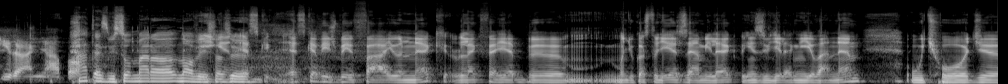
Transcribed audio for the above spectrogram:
irányába. Hát ez viszont már a NAV és Igen, az ő... Ez, ez kevésbé fáj önnek, legfeljebb mondjuk azt, hogy érzelmileg, pénzügyileg nyilván nem, úgyhogy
